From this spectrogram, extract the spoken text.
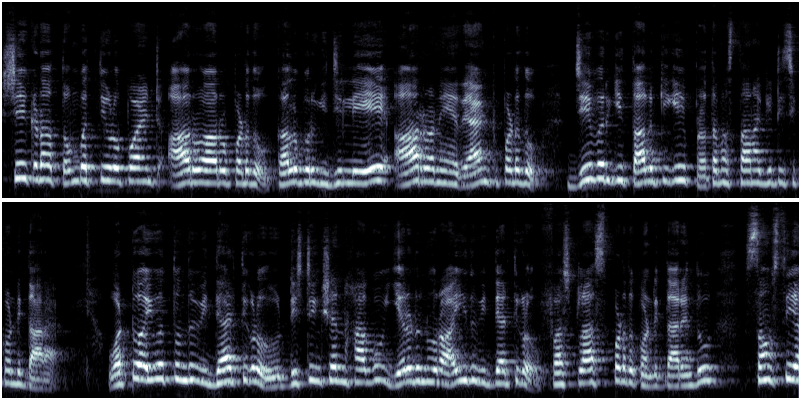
ಶೇಕಡ ತೊಂಬತ್ತೇಳು ಪಾಯಿಂಟ್ ಆರು ಆರು ಪಡೆದು ಕಲಬುರಗಿ ಜಿಲ್ಲೆಯೇ ಆರನೇ ರ್ಯಾಂಕ್ ಪಡೆದು ಜೇವರ್ಗಿ ತಾಲೂಕಿಗೆ ಪ್ರಥಮ ಸ್ಥಾನ ಗಿಟ್ಟಿಸಿಕೊಂಡಿದ್ದಾರೆ. ಒಟ್ಟು ಐವತ್ತೊಂದು ವಿದ್ಯಾರ್ಥಿಗಳು ಡಿಸ್ಟಿಂಕ್ಷನ್ ಹಾಗೂ ಎರಡು ನೂರ ಐದು ವಿದ್ಯಾರ್ಥಿಗಳು ಫಸ್ಟ್ ಕ್ಲಾಸ್ ಪಡೆದುಕೊಂಡಿದ್ದಾರೆಂದು ಸಂಸ್ಥೆಯ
